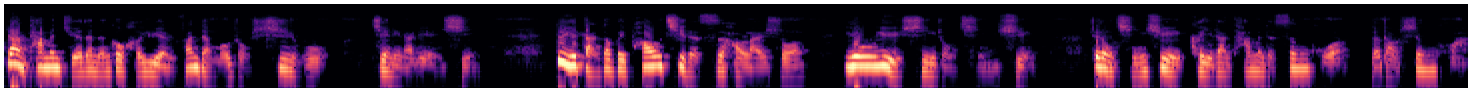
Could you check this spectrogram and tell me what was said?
让他们觉得能够和远方的某种事物建立了联系。对于感到被抛弃的四号来说，忧郁是一种情绪，这种情绪可以让他们的生活得到升华，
